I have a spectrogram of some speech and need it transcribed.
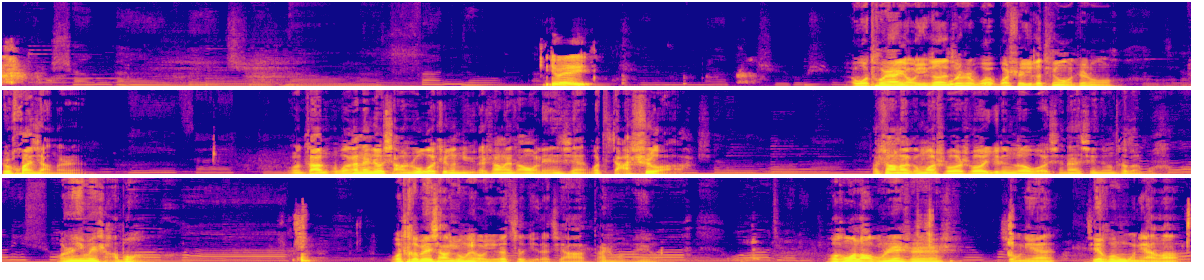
因为。我突然有一个，就是我，我是一个挺有这种，就是幻想的人。我咱我刚才就想，如果这个女的上来找我连线，我假设啊，她上来跟我说说，玉林哥，我现在心情特别不好。我说因为啥不好？我特别想拥有一个自己的家，但是我没有。我跟我老公认识九年，结婚五年了。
